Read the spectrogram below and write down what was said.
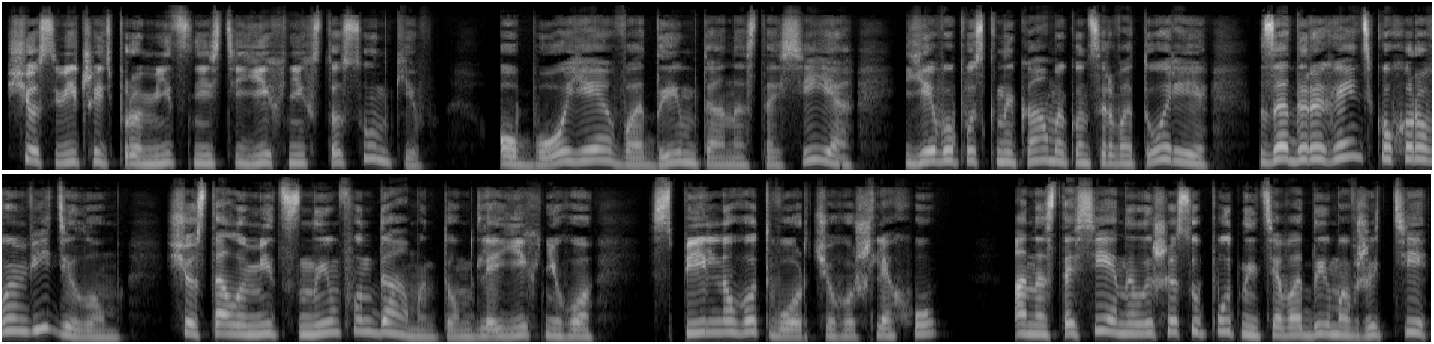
що свідчить про міцність їхніх стосунків. Обоє Вадим та Анастасія є випускниками консерваторії за диригентсько-хоровим відділом, що стало міцним фундаментом для їхнього спільного творчого шляху. Анастасія не лише супутниця Вадима в житті,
